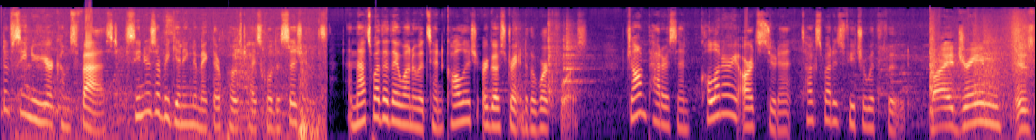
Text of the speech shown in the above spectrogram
The end of senior year comes fast. Seniors are beginning to make their post-high school decisions, and that's whether they want to attend college or go straight into the workforce. John Patterson, culinary arts student, talks about his future with food. My dream is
